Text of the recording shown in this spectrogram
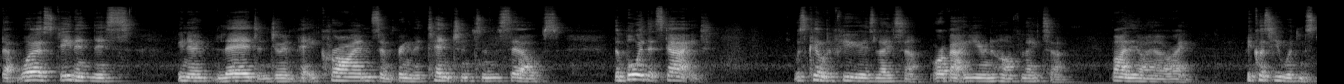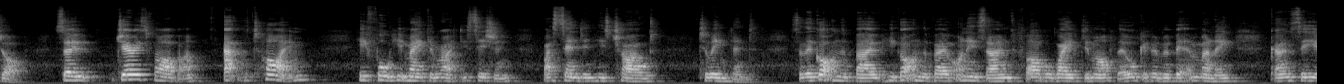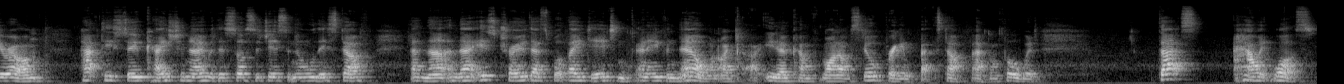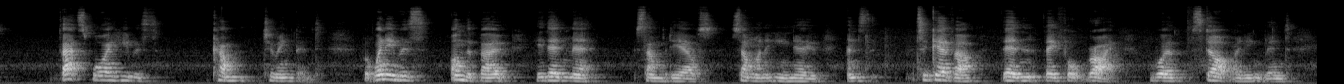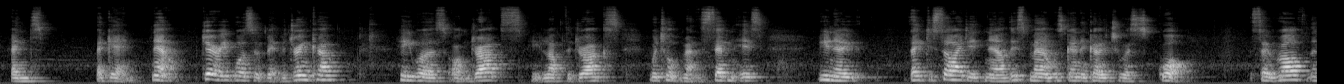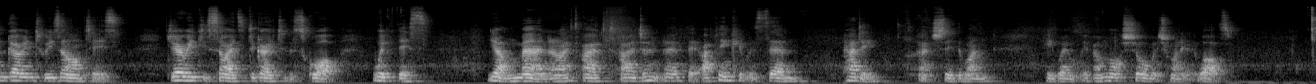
that were stealing this, you know, lead and doing petty crimes and bringing attention to themselves, the boy that died was killed a few years later, or about a year and a half later, by the IRA because he wouldn't stop. So Gerry's father, at the time, he thought he made the right decision by sending his child to England. So they got on the boat, he got on the boat on his own, the father waved him off, they all give him a bit of money, go and see your aunt, packed his suitcase, you know, with the sausages and all this stuff and that, and that is true, that's what they did, and, and even now when I, you know, come from mine, I'm still bringing back stuff back and forward. That's how it was. That's why he was come to England. But when he was on the boat, he then met somebody else, someone he knew, and together then they thought, right, we'll start in England and again. Now, Gerry was a bit of a drinker, he was on drugs, he loved the drugs, we're talking about the 70s. You know, they decided now this man was going to go to a squat. So rather than going to his auntie's, Gerry decides to go to the squat with this young man, and I, I, I don't know if it, I think it was um, Paddy actually the one he went with. I'm not sure which one it was.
